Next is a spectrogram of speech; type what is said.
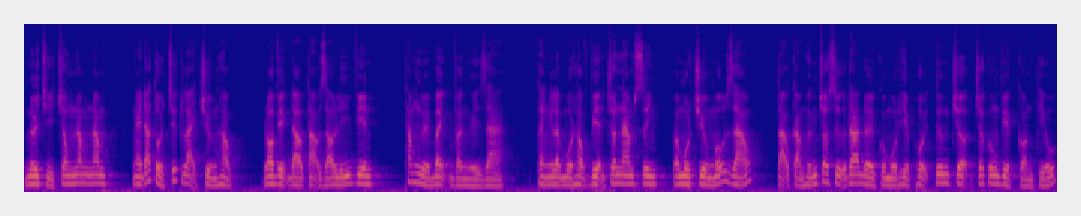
nơi chỉ trong 5 năm Ngài đã tổ chức lại trường học, lo việc đào tạo giáo lý viên, thăm người bệnh và người già, thành lập một học viện cho nam sinh và một trường mẫu giáo, tạo cảm hứng cho sự ra đời của một hiệp hội tương trợ cho công việc còn thiếu.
